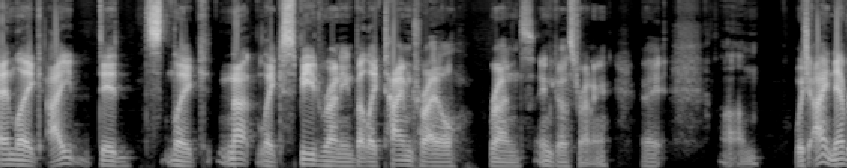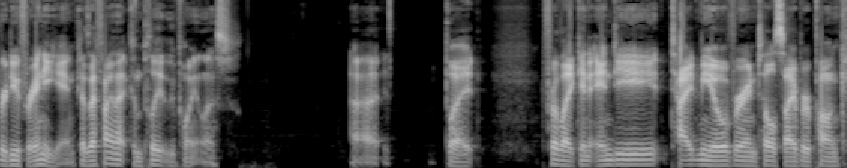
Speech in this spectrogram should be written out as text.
And like I did like not like speed running, but like time trial runs in Ghostrunner, right? Um, which I never do for any game because I find that completely pointless. Uh, but for like an indie tied me over until cyberpunk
